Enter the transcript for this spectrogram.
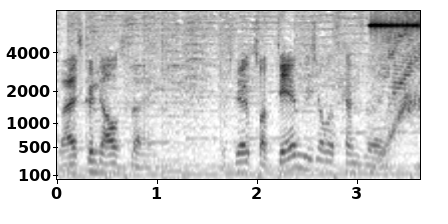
Weil es könnte auch sein. Das wäre zwar dämlich, aber es kann sein.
